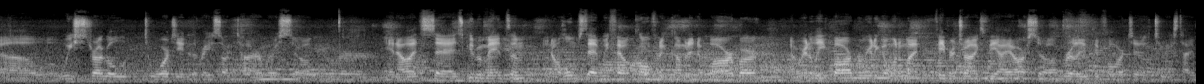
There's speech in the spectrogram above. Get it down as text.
uh, we struggled towards the end of the race on tyre wear. So, you know, it's uh, it's good momentum. You know, Homestead, we felt confident coming into Barber, and we're going to leave Barber. We're going to go one of my favorite tracks, VIR. So I'm really looking forward to two weeks' time.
